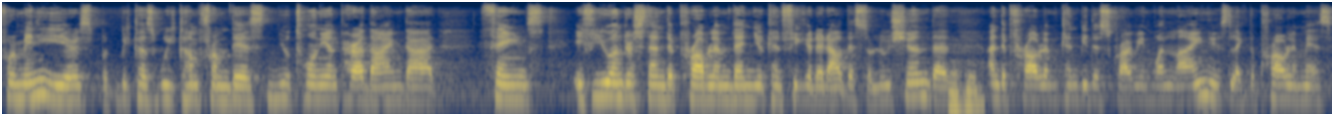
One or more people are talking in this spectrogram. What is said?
for many years, but because we come from this Newtonian paradigm that things if you understand the problem then you can figure it out the solution that mm-hmm. and the problem can be described in one line is like the problem is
